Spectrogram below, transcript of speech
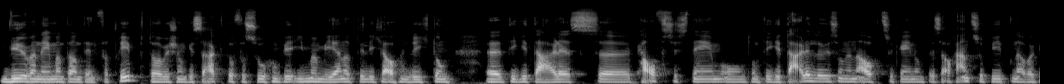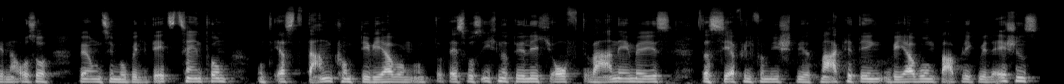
Wir übernehmen dann den Vertrieb. Da habe ich schon gesagt, da versuchen wir immer mehr natürlich auch in Richtung äh, digitales äh, Kaufsystem und, und digitale Lösungen auch zu gehen, um das auch anzubieten, aber genauso bei uns im Mobilitätszentrum. Und erst dann kommt die Werbung. Und das, was ich natürlich oft wahrnehme, ist, dass sehr viel vermischt wird. Marketing, Werbung, Public Relations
